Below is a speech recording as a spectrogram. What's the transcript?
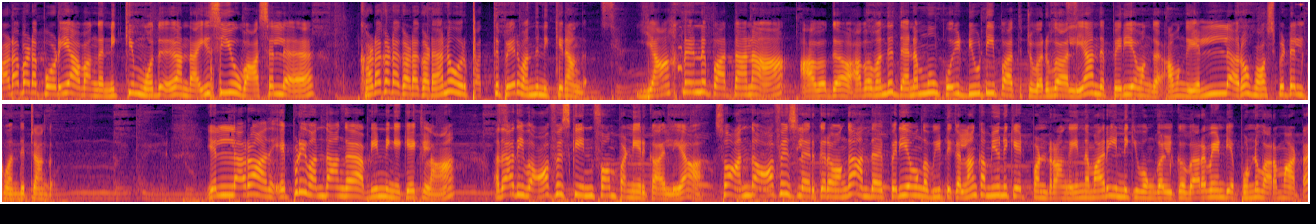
படபடப்போடையே அவங்க அங்கே நிற்கும் போது அந்த ஐசியூ வாசலில் கடகட கடகடான்னு ஒரு பத்து பேர் வந்து நிற்கிறாங்க யாருன்னு பார்த்தானா அவங்க அவள் வந்து தினமும் போய் டியூட்டி பார்த்துட்டு வருவா இல்லையா? அந்த பெரியவங்க. அவங்க எல்லாரும் ஹாஸ்பிட்டலுக்கு வந்துட்டாங்க. எல்லாரும் அது எப்படி வந்தாங்க அப்படின்னு நீங்கள் கேட்கலாம். அதாவது இவ ஆஃபீஸ்க்கு இன்ஃபார்ம் பண்ணியிருக்கா இல்லையா? ஸோ அந்த ஆஃபீஸில் இருக்கிறவங்க அந்த பெரியவங்க வீட்டுக்கெல்லாம் கம்யூனிகேட் பண்ணுறாங்க இந்த மாதிரி இன்றைக்கி உங்களுக்கு வர வேண்டிய பொண்ணு வரமாட்டா?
